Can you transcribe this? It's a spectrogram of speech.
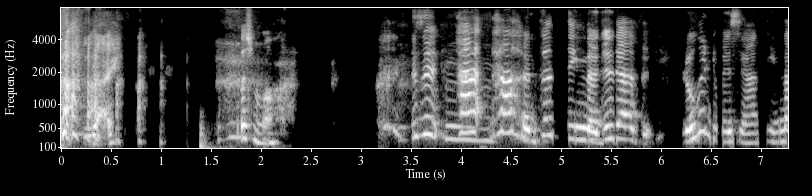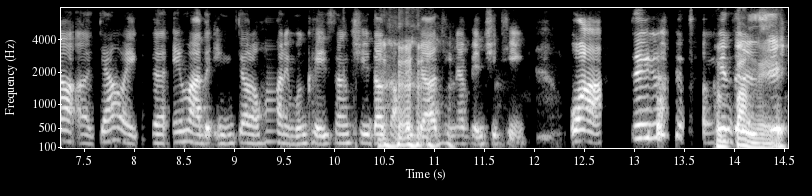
讲出来。为什么？就是他，他很震惊的，就这样子。如果你们想要听到呃嘉伟跟 Emma 的音教的话，你们可以上去到长辈不要听那边去听。哇，这个场面真的是，欸，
